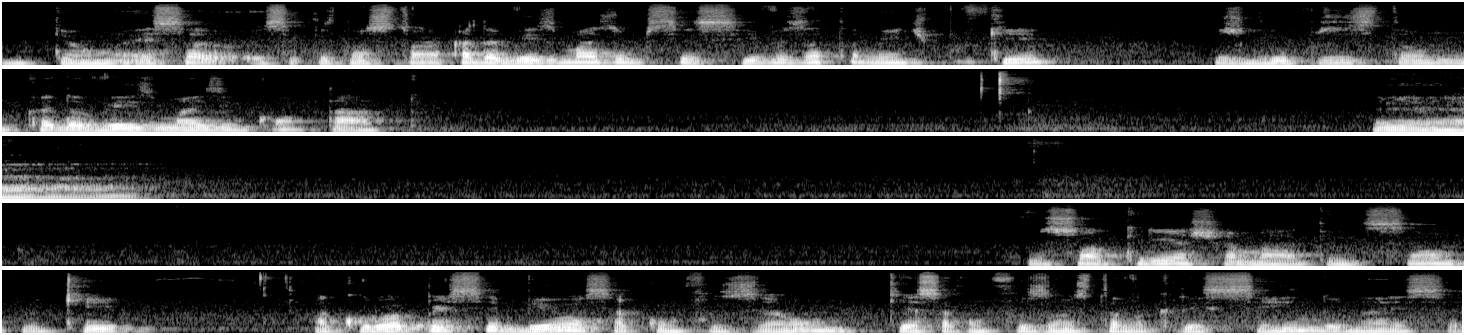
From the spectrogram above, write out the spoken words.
Então essa, essa questão se torna cada vez mais obsessiva exatamente porque os grupos estão cada vez mais em contato. É, Eu só queria chamar a atenção porque a coroa percebeu essa confusão, que essa confusão estava crescendo, né, essa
